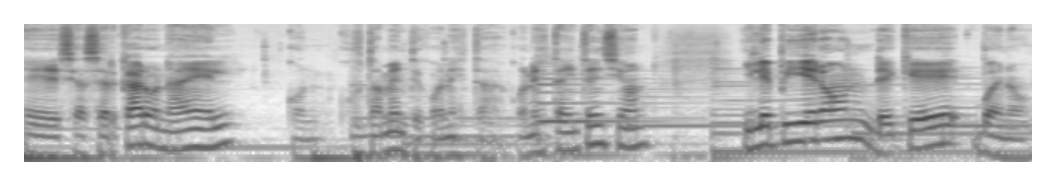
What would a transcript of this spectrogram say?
eh, se acercaron a él justamente con esta, con esta intención y le pidieron de que, bueno,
